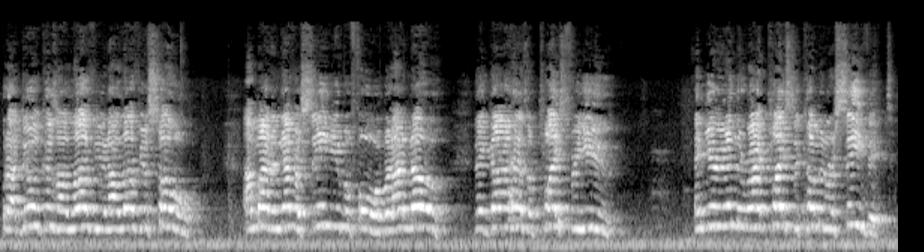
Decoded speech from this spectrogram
But I do it because I love you and I love your soul. I might have never seen you before, but I know that God has a place for you. And you're in the right place to come and receive it.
